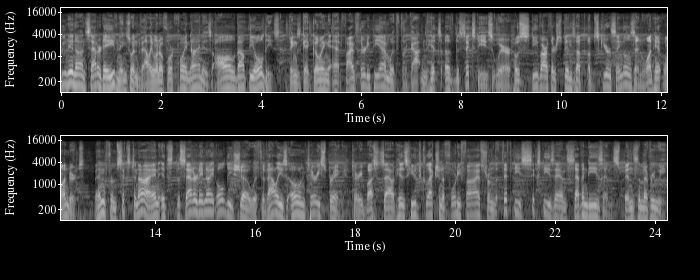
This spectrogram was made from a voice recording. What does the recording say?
Tune in on Saturday evenings when Valley 104.9 is all about the oldies. Things get going at 5:30 p.m. with Forgotten Hits of the 60s, where host Steve Arthur spins up obscure singles and one-hit wonders. Then from 6 to 9, it's the Saturday Night Oldies Show with the Valley's own Terry Spring. Terry busts out his huge collection of 45s from the 50s, 60s, and 70s and spins them every week.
